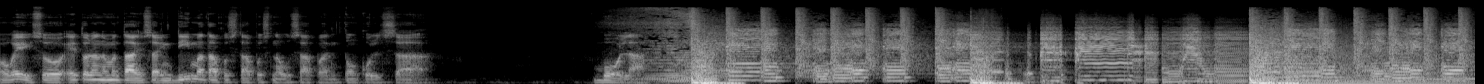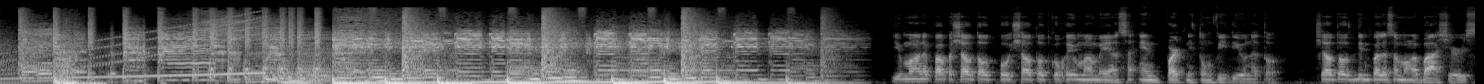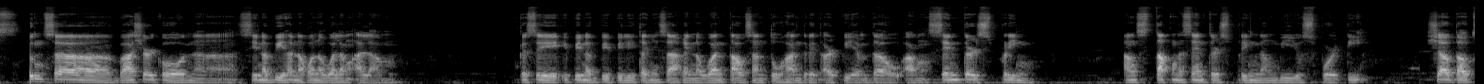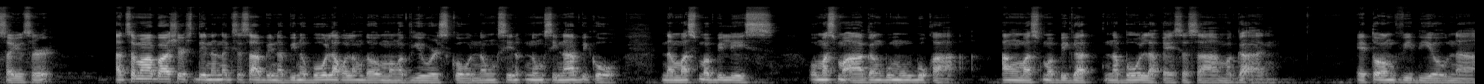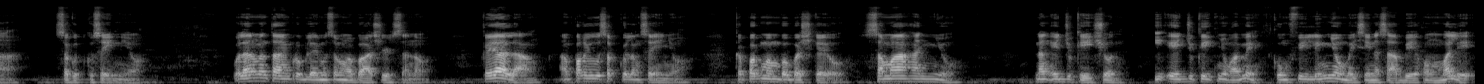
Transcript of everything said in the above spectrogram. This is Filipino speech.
Okay, so eto na naman tayo sa hindi matapos-tapos na usapan tungkol sa bola. Yung mga nagpapa-shoutout po, shoutout ko kayo mamaya sa end part nitong video na to. Shoutout din pala sa mga bashers. Dun sa basher ko na sinabihan ako na walang alam. Kasi ipinagpipilitan niya sa akin na 1,200 RPM daw ang center spring. Ang stock na center spring ng Mio Sporty. Shoutout sa'yo sir. At sa mga bashers din na nagsasabi na binobola ko lang daw ang mga viewers ko nung, sin- nung sinabi ko na mas mabilis o mas maagang bumubuka ang mas mabigat na bola kaysa sa magaan. Ito ang video na sagot ko sa inyo. Wala naman tayong problema sa mga bashers ano. Kaya lang, ang pakiusap ko lang sa inyo, kapag mambabash kayo, samahan nyo ng education. I-educate nyo kami. Kung feeling nyo may sinasabi akong mali,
